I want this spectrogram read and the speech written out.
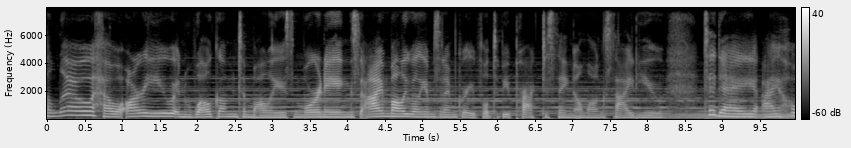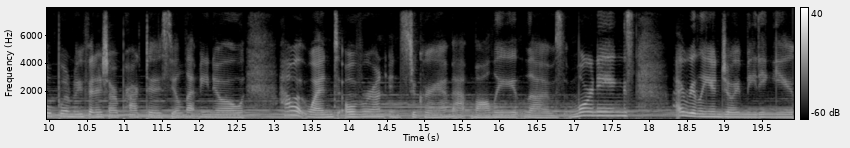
Hello, how are you? And welcome to Molly's Mornings. I'm Molly Williams, and I'm grateful to be practicing alongside you today. I hope when we finish our practice, you'll let me know how it went over on Instagram at Molly Loves Mornings. I really enjoy meeting you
